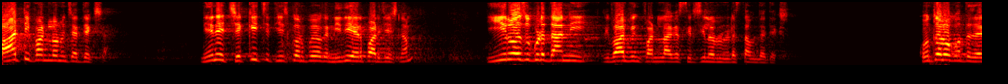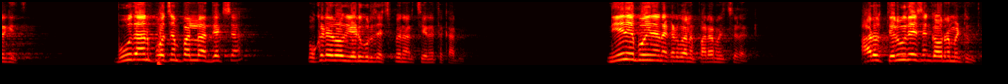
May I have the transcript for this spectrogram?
పార్టీ ఫండ్లో నుంచి అధ్యక్ష నేనే చెక్ ఇచ్చి తీసుకొని పోయి ఒక నిధి ఏర్పాటు చేసినాం. ఈరోజు కూడా దాన్ని రివాల్వింగ్ ఫండ్ లాగా సిరిసిల్లలో నడుస్తూ ఉంది అధ్యక్ష. కొంతలో కొంత జరిగింది. భూదాన్ పోచంపల్లిలో అధ్యక్ష ఒకటే రోజు ఏడుగురు చచ్చిపోయినారు చేనేత కార్మికులు. నేనే పోయినాను అక్కడ వాళ్ళని పరామర్శించడానికి. ఆ రోజు తెలుగుదేశం గవర్నమెంట్ ఉంది.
